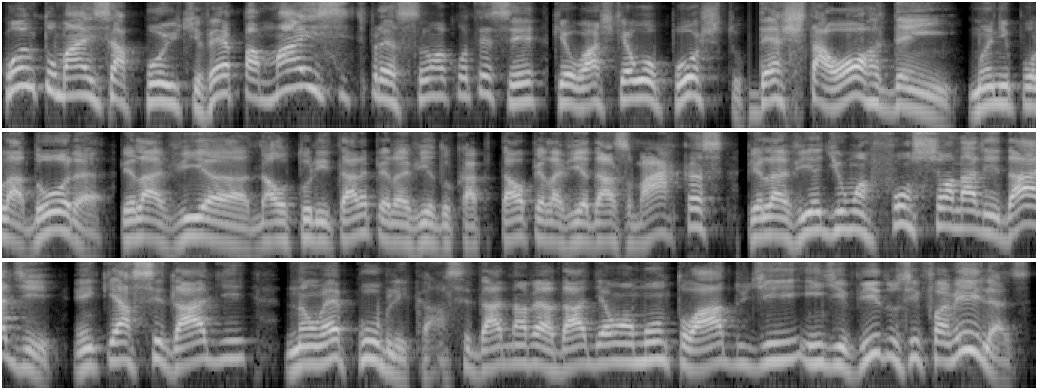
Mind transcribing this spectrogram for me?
Quanto mais apoio tiver, para mais expressão acontecer, que eu acho que é o oposto desta ordem manipuladora pela via da autoritária, pela via do capital, pela via das marcas, pela via de uma funcionalidade em que a cidade cidade não é pública. A cidade, na verdade, é um amontoado de indivíduos e famílias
